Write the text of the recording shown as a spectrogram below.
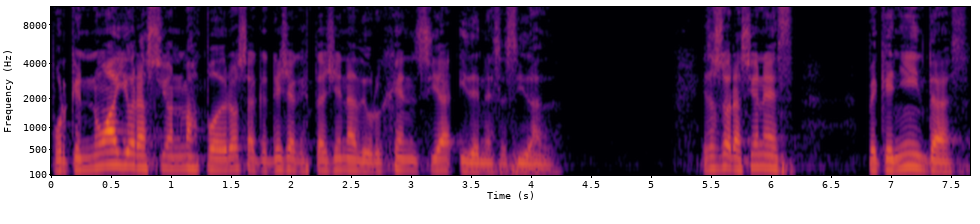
Porque no hay oración más poderosa que aquella que está llena de urgencia y de necesidad. Esas oraciones pequeñitas,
